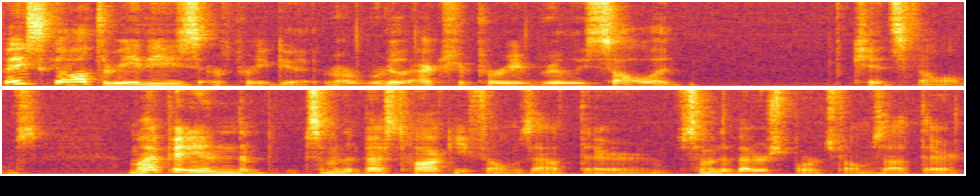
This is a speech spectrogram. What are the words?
Basically, all three of these are pretty good. Are really actually pretty really solid kids films. In my opinion, the, some of the best hockey films out there, some of the better sports films out there,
